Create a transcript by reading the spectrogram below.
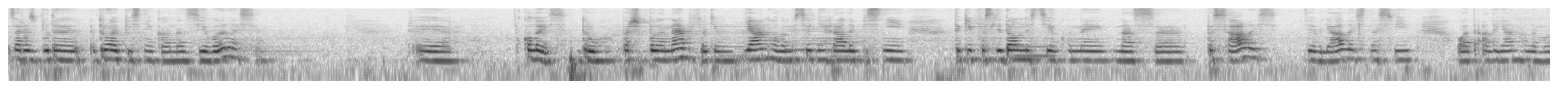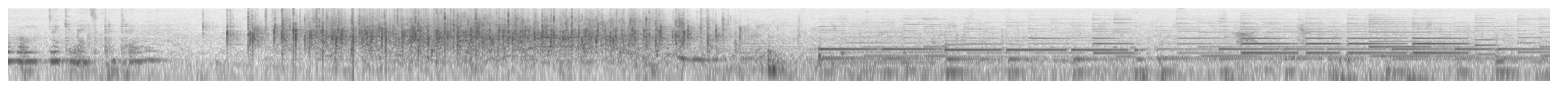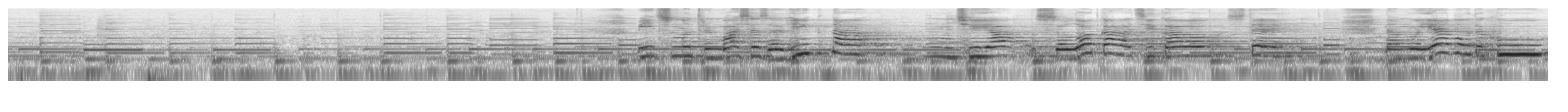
зараз буде друга пісня, яка у нас з'явилася. Е, колись друга. Перше було небо, потім Янголи. Ми сьогодні грали пісні в такій послідовності, як вони в нас е, писались, з'являлись на світ. От, але Янголи ми вам на кінець притримуємо. Міцно тримайся за вікна, чия солодка цікавостей. На моєму даху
